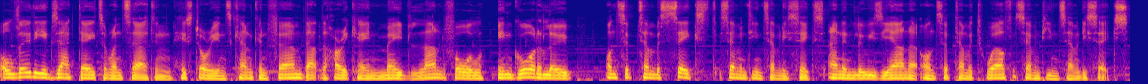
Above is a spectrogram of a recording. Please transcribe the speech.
Although the exact dates are uncertain, historians can confirm that the hurricane made landfall in Guadeloupe on September 6, 1776, and in Louisiana on September 12, 1776.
